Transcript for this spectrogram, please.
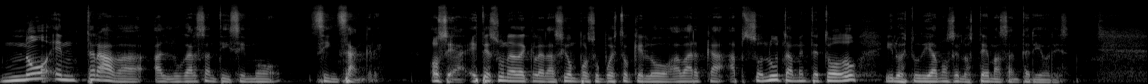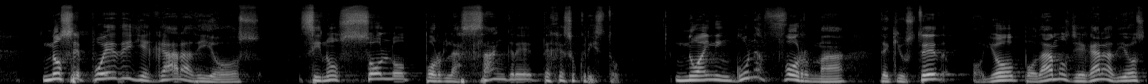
no entraba al lugar santísimo sin sangre. O sea, esta es una declaración, por supuesto, que lo abarca absolutamente todo y lo estudiamos en los temas anteriores. No se puede llegar a Dios sino solo por la sangre de Jesucristo. No hay ninguna forma de que usted o yo podamos llegar a Dios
